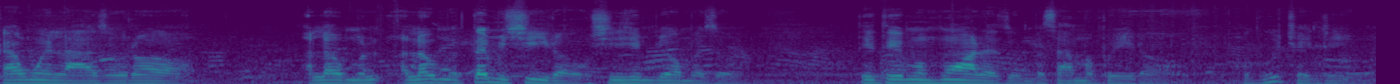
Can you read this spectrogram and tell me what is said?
ကံဝင်လာဆိုတော့အလုံးအလုံးမတက်မရှိတော့ရှင်းရှင်းပြောမှဆိုတေးသေးမမွှားတယ်ဆိုမစားမပေးတော့အခုချိန်ကြည့်ပဲ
